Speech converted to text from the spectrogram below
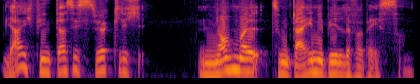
ja, ich finde, das ist wirklich nochmal zum deine Bilder verbessern.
